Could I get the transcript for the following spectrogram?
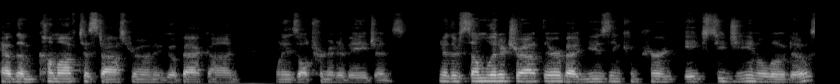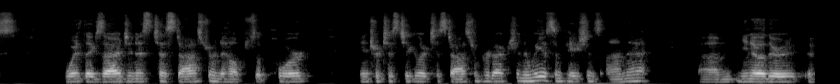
have them come off testosterone and go back on one of these alternative agents. You know, there's some literature out there about using concurrent HCG in a low dose with exogenous testosterone to help support intratesticular testosterone production. And we have some patients on that. Um, you know, there are a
